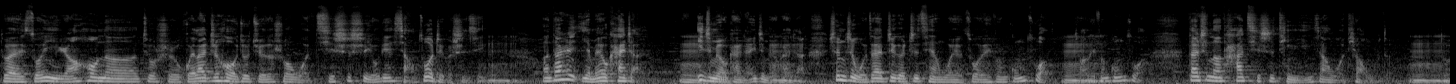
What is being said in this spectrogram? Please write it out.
对，所以然后呢，就是回来之后就觉得说我其实是有点想做这个事情，嗯。啊，但是也没有开展。嗯。一直没有开展，一直没有开展，甚至我在这个之前，我也做了一份工作，嗯。找了一份工作，但是呢，它其实挺影响我跳舞的，嗯，对。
